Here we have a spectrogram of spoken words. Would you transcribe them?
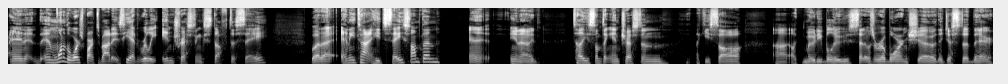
And and one of the worst parts about it is he had really interesting stuff to say, but uh, anytime he'd say something, and you know, tell you something interesting, like he saw uh, like Moody Blues. Said it was a real boring show. They just stood there.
